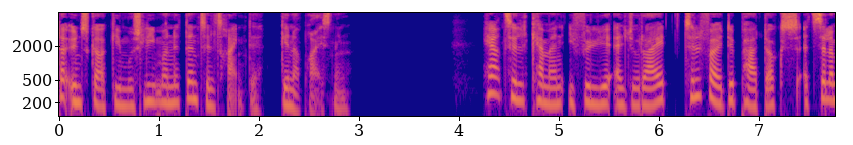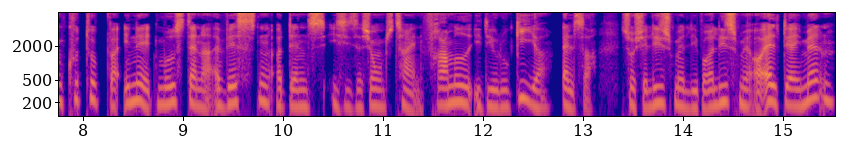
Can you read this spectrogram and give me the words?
der ønsker at give muslimerne den tiltrængte genoprejsning. Hertil kan man ifølge al tilføje det paradoks, at selvom Kutub var inde et modstander af Vesten og dens i citationstegn fremmede ideologier, altså socialisme, liberalisme og alt derimellem,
